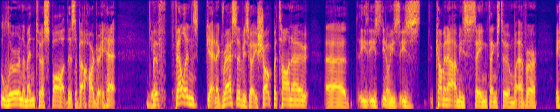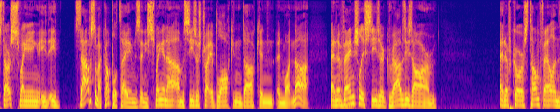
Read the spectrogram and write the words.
luring them into a spot that's a bit harder to hit. Yeah. But Felton's getting aggressive. He's got his shock baton out. Uh, he's, he's, you know he's he's coming at him. He's saying things to him. Whatever. He starts swinging. He, he zaps him a couple times, and he's swinging at him. Caesar's trying to block and duck and and whatnot. And eventually, Caesar grabs his arm. And of course, Tom Felton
